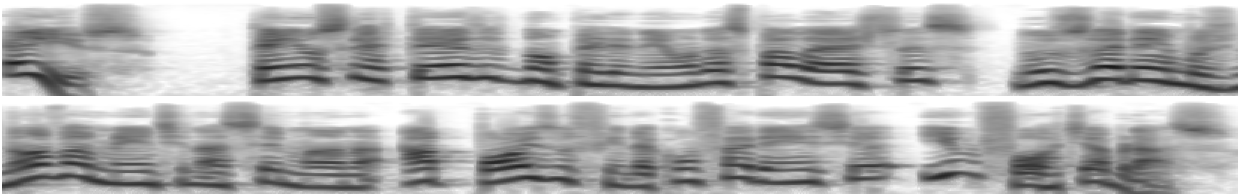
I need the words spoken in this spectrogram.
É isso. Tenho certeza de não perder nenhuma das palestras. Nos veremos novamente na semana após o fim da conferência e um forte abraço.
